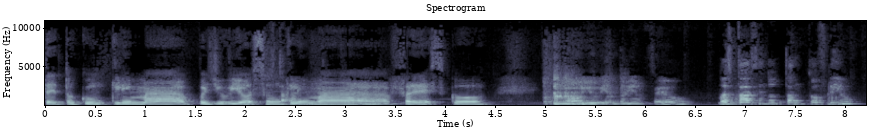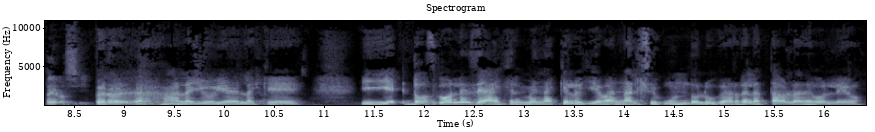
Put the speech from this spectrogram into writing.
te tocó un clima pues lluvioso, un clima fresco. Y... No, lloviendo bien feo. No estaba haciendo tanto frío, pero sí. Pero ajá, la lluvia es la que... Y dos goles de Ángel Mena que lo llevan al segundo lugar de la tabla de goleo.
